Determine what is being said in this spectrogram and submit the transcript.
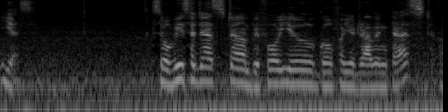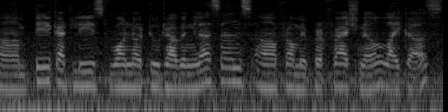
Yes. So we suggest uh, before you go for your driving test, um, take at least one or two driving lessons uh, from a professional like us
